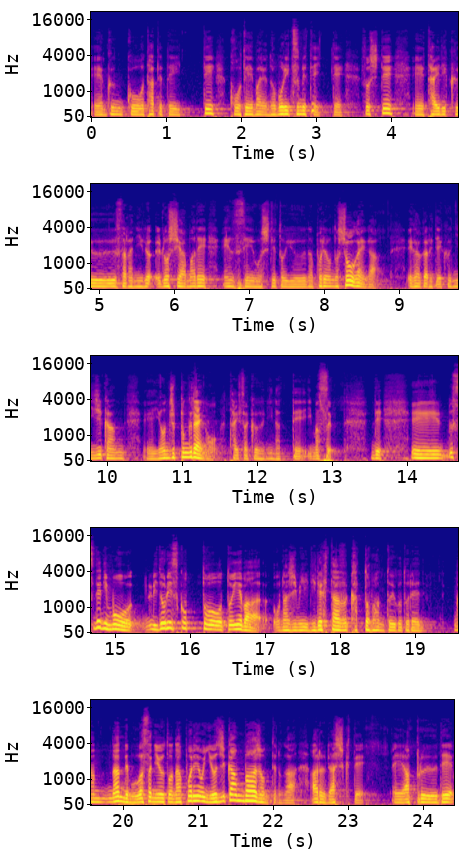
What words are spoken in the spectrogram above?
え軍港を立てていってっ皇帝まで上り詰めていってそして、え大陸さらにロシアまで遠征をしてというナポレオンの生涯が描かれていく2時間40分ぐらいの大作になっています。で、す、えー、で、にもうリドリー・スコットといえばおなじみディレクターズカット版ということで、何でも噂によるとナポレオン4時間バージョンっていうのがあるらしくて、えー、アップルで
